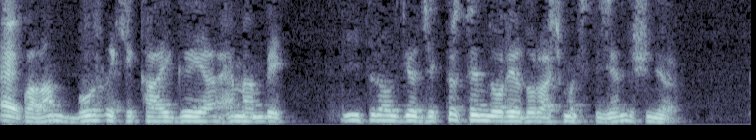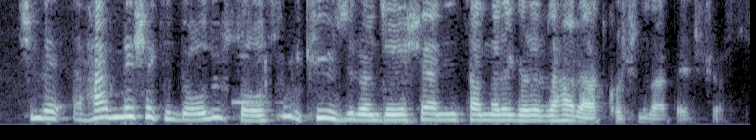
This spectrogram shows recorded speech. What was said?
evet. falan. Buradaki kaygıya hemen bir itiraz gelecektir. Seni de oraya doğru açmak isteyeceğini düşünüyorum. Şimdi her ne şekilde olursa olsun 200 yıl önce yaşayan insanlara göre daha rahat koşullarda yaşıyoruz.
